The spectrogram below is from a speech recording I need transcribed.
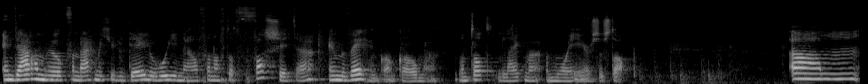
En daarom wil ik vandaag met jullie delen hoe je nou vanaf dat vastzitten in beweging kan komen. Want dat lijkt me een mooie eerste stap. Um,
